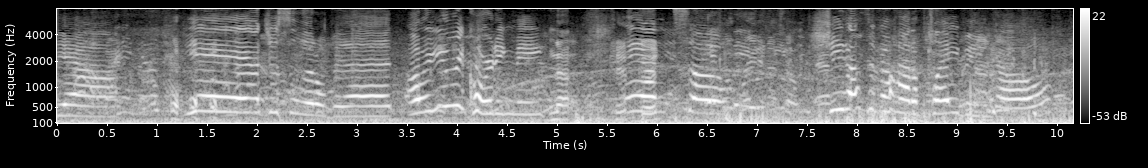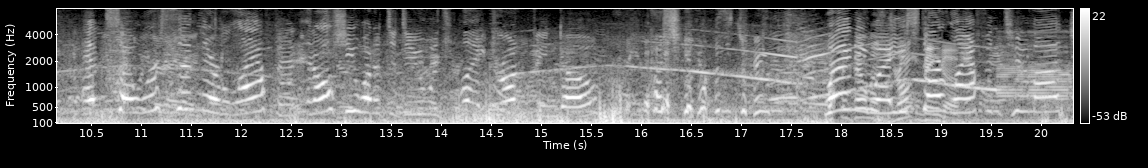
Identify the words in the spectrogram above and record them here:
Yeah. Yeah, just a little bit. Oh, are you recording me? No, And so she doesn't know how to play bingo. And so we're sitting there laughing, and all she wanted to do was play drunk bingo because she was drinking. Well, anyway, you start bingo? laughing too much.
